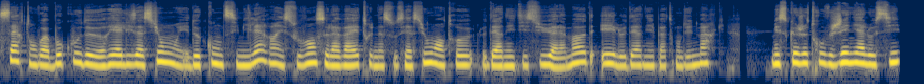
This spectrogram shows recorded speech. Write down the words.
Certes, on voit beaucoup de réalisations et de comptes similaires, hein, et souvent cela va être une association entre le dernier tissu à la mode et le dernier patron d'une marque. Mais ce que je trouve génial aussi,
